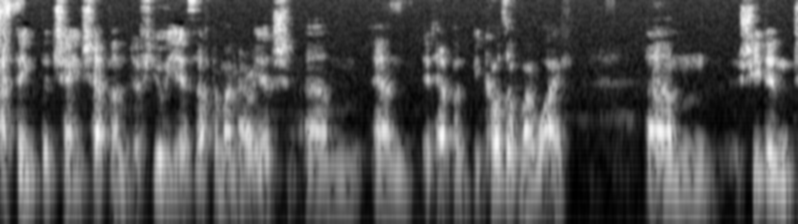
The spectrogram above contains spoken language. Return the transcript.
I think the change happened a few years after my marriage, um, and it happened because of my wife. Um, she didn't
